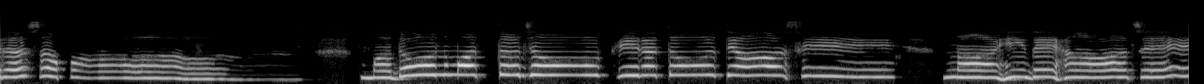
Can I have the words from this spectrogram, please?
रसपा मदोन्मत्त जो फिरतो त्यासी नाही देहाचे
